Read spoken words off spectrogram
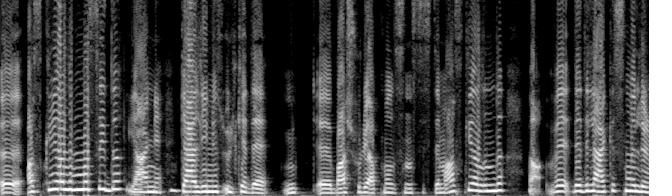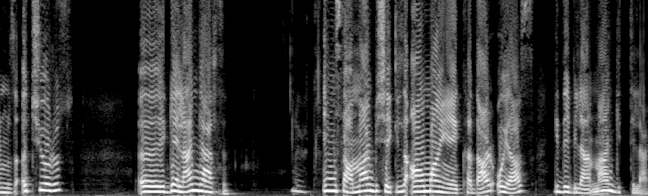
e, askıya alınmasıydı. Yani geldiğiniz ülkede e, başvuru yapmalısınız sistemi askıya alındı ve, ve dediler ki sınırlarımızı açıyoruz. E, gelen gelsin. Evet. İnsanlar bir şekilde Almanya'ya kadar o yaz gidebilenler gittiler.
